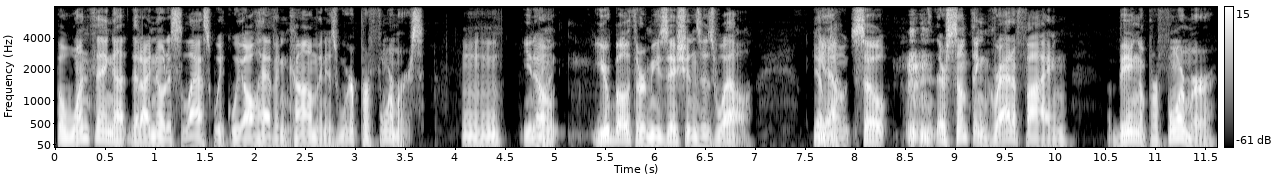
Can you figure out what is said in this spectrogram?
But one thing uh, that I noticed last week we all have in common is we're performers. Mhm. You know, Right. you both are musicians as well. You Yeah. know, so there's something gratifying being a performer,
